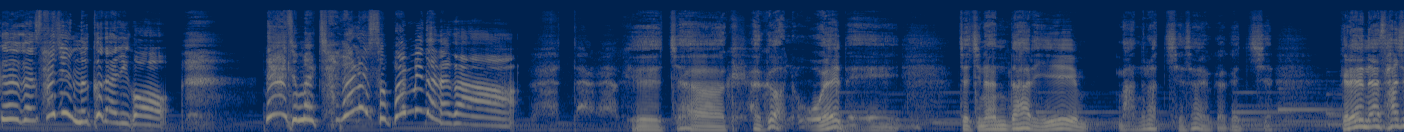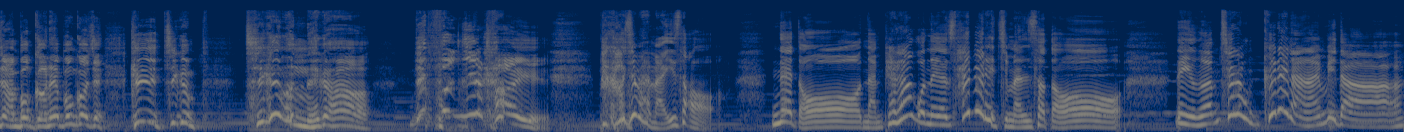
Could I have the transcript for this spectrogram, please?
그, 그 사진 넣고 다니고, 내가 정말 참말로 섭합니다, 내가. 그, 저, 그건 오해돼. 저, 지난달이 마누라 제사여가, 그치. 그래, 나 사진 한번 꺼내본 거지. 그, 지금, 지금은 내가, 니뿐 이렇게. 거짓말 마 있어. 내도 남편하고 내가 사별했지만서도 내 영감처럼 그래는 안 합니다.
